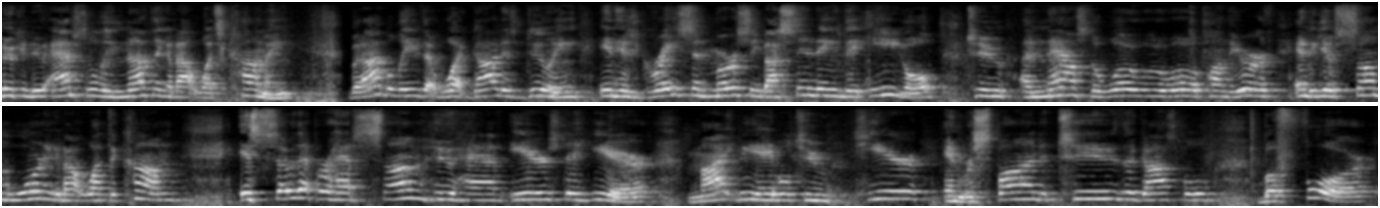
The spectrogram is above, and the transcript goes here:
who can do absolutely nothing about what's coming. But I believe that what God is doing in His grace and mercy by sending the eagle to announce the woe, woe, woe upon the earth and to give some warning about what to come is so that perhaps some who have ears to hear might be able to hear and respond to the gospel before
